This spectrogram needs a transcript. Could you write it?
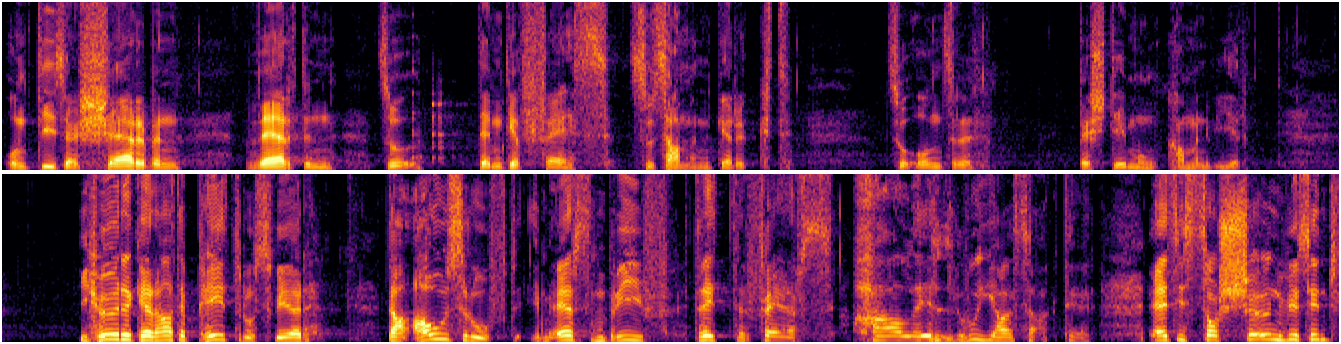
Und diese Scherben werden zu dem Gefäß zusammengerückt. Zu unserer Bestimmung kommen wir. Ich höre gerade Petrus, wie er da ausruft im ersten Brief, dritter Vers. Halleluja, sagt er. Es ist so schön, wir sind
